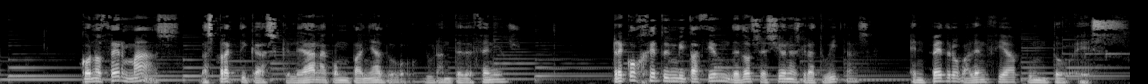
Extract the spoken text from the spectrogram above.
¿Conocer más las prácticas que le han acompañado durante decenios? Recoge tu invitación de dos sesiones gratuitas en pedrovalencia.es.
